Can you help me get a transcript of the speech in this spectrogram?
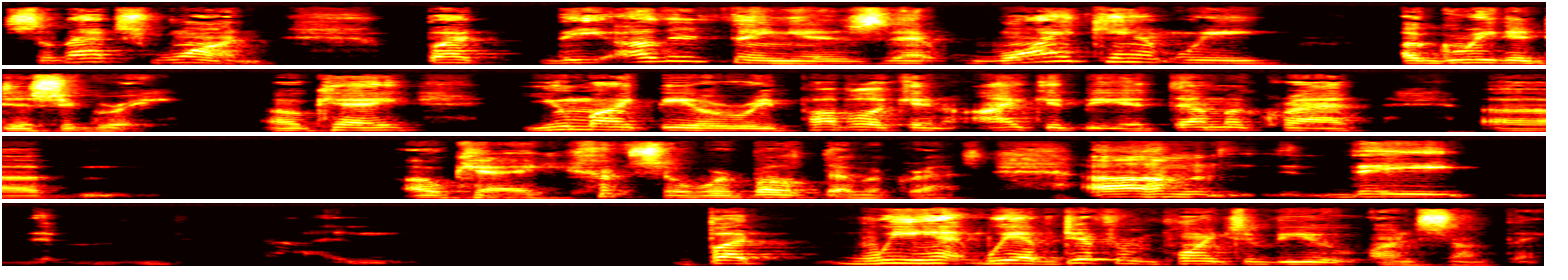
So that's one. But the other thing is that why can't we agree to disagree? Okay, you might be a Republican, I could be a Democrat. Uh, okay, so we're both Democrats. Um, the but we ha- we have different points of view on something.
